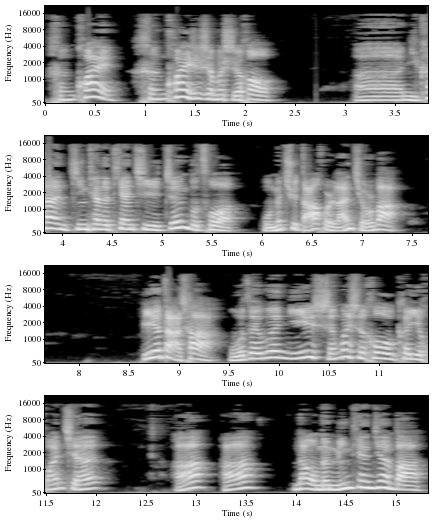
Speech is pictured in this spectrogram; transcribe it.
很快，很快是什么时候？呃，你看今天的天气真不错，我们去打会儿篮球吧。别打岔，我在问你什么时候可以还钱？啊啊，那我们明天见吧。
